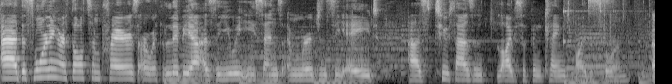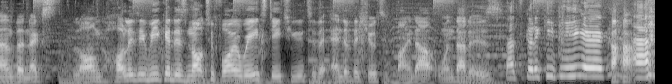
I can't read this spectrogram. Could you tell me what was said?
Uh, this morning, our thoughts and prayers are with Libya as the UAE sends emergency aid as 2,000 lives have been claimed by the storm. And the next long holiday weekend is not too far away. Stay tuned to the end of the show to find out when that is. That's going to keep you here. Uh,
